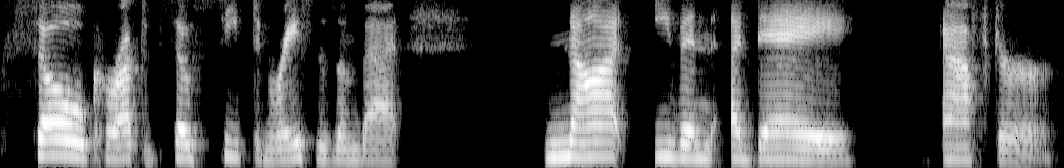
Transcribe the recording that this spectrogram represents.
so corrupted, so steeped in racism that not even a day after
